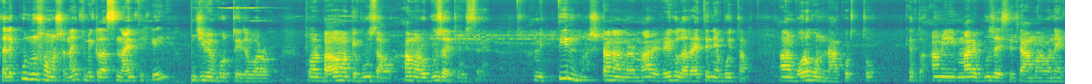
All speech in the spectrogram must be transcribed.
তাহলে কোনো সমস্যা নাই, তুমি ক্লাস নাইন থেকেই জিমে ভর্তি হতে পারো। তোমার বাবা মাকে বুঝাও, আমারও বুঝাইতে হয়েছে আমি তিন মাস টানা আমার মারে রেগুলার রাইতে নিয়ে বইতাম, আমার বড় বোন না করতো। কিন্তু আমি মারে বুঝাইছি যে আমার অনেক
